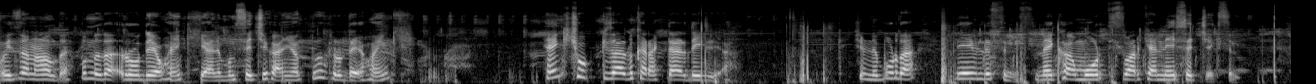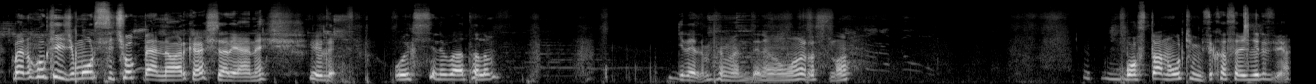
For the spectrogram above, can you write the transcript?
O yüzden aldı. Bunda da Rodeo Hank. Yani bunu seçecek hali yoktu. Rodeo Hank. Hank çok güzel bir karakter değil ya. Şimdi burada diyebilirsiniz. Mecha Mortis varken neyi seçeceksin? Ben hokeyci Mortis'i çok beğendim arkadaşlar yani. Şöyle ultisini bir atalım. Girelim hemen deneme arasına. Boss'tan ultimizi kasabiliriz ya.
